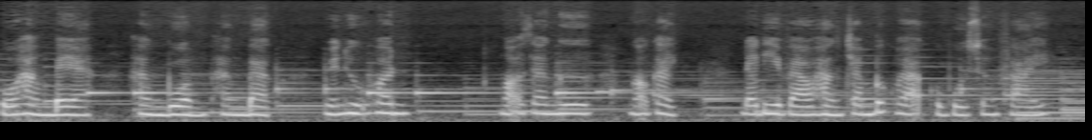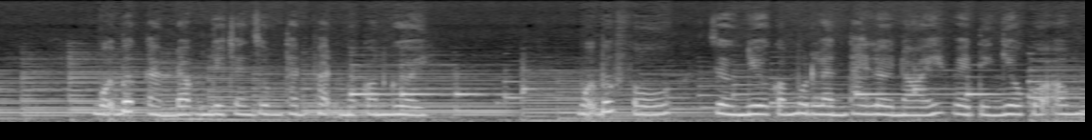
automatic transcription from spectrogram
Phố hàng bè, hàng buồm, hàng bạc, Nguyễn Hữu Huân, ngõ Gia Ngư, ngõ Gạch đã đi vào hàng trăm bức họa của Bùi Xuân Phái. Mỗi bức cảm động như chân dung thân phận một con người. Mỗi bức phố dường như có một lần thay lời nói về tình yêu của ông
